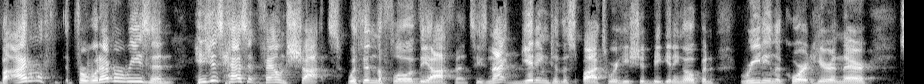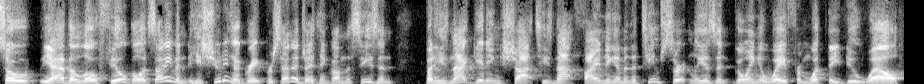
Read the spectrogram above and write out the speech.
But I don't, for whatever reason, he just hasn't found shots within the flow of the offense. He's not getting to the spots where he should be getting open, reading the court here and there. So, yeah, the low field goal, it's not even, he's shooting a great percentage, I think, on the season, but he's not getting shots. He's not finding them. And the team certainly isn't going away from what they do well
